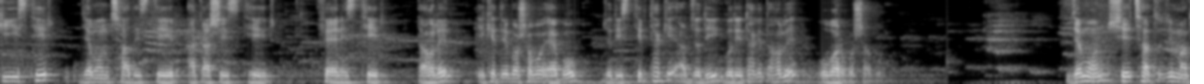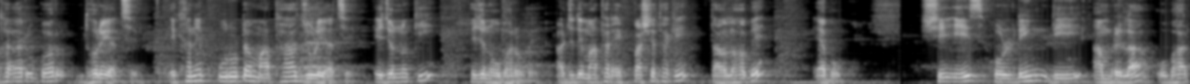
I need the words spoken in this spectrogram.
কি স্থির? যেমন ছাদ স্থির, আকাশ স্থির, ফ্যান স্থির, তাহলে এক্ষেত্রে বসাবো অ্যাবভ যদি স্থির থাকে, আর যদি গতি থাকে তাহলে ওভার বসাবো। যেমন সে ছাত্রটির মাথার উপর ধরে আছে, এখানে পুরোটা মাথা জুড়ে আছে। এজন্য কি? এজন্য ওভার হবে। আর যদি মাথার এক পাশে থাকে, তাহলে হবে above she is holding the umbrella over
